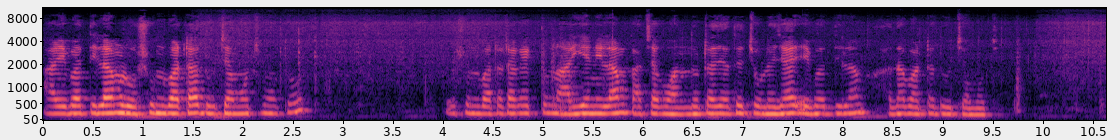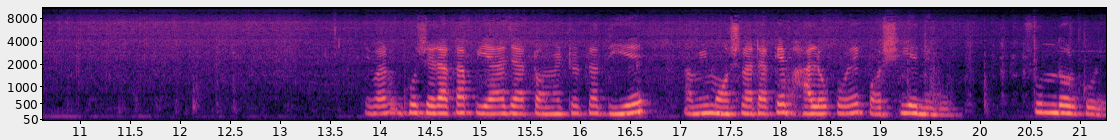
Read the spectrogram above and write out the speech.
আর এবার দিলাম রসুন বাটা দু চামচ মতো। রসুন বাটাটাকে একটু নাড়িয়ে নিলাম, কাঁচা গন্ধটা যাতে চলে যায়। এবার দিলাম আদা বাটা দু চামচ। এবার ঘষে রাখা পেঁয়াজ আর টমেটোটা দিয়ে আমি মশলাটাকে ভালো করে কষিয়ে নেব, সুন্দর করে।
